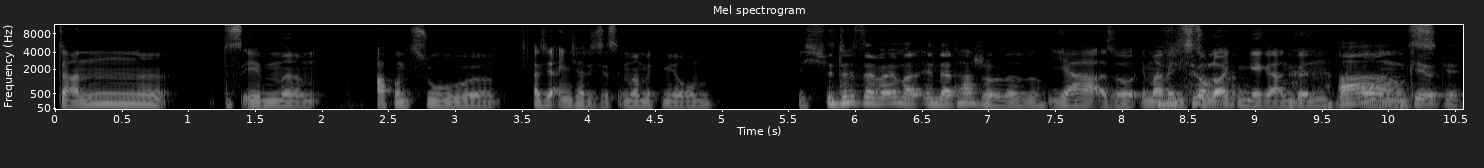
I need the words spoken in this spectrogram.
dann das eben ähm, ab und zu. Also, eigentlich hatte ich das immer mit mir rum. Ich, Das ist einfach immer in der Tasche oder so. ja, also immer wenn ich Wieso? zu Leuten gegangen bin. Ah, und okay, okay.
